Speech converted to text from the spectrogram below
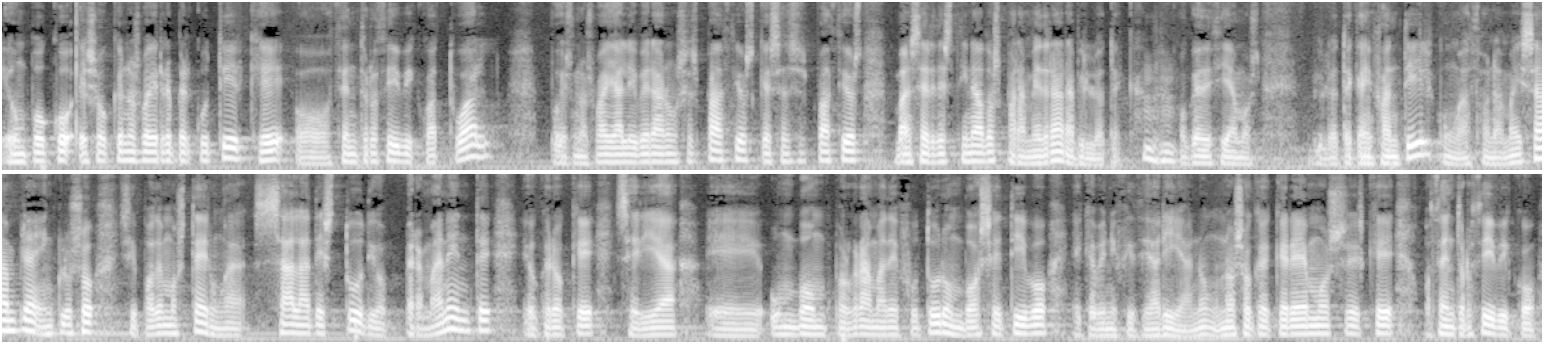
e un pouco eso que nos vai repercutir que o centro cívico actual pois nos vai a liberar uns espacios que eses espacios van ser destinados para medrar a biblioteca. Uh -huh. O que decíamos, biblioteca infantil, cunha zona máis amplia, incluso se si podemos ter unha sala de estudio permanente, eu creo que sería eh, un bon programa de futuro, un bo objetivo e que beneficiaría. Non? Nos o que queremos é que o centro cívico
